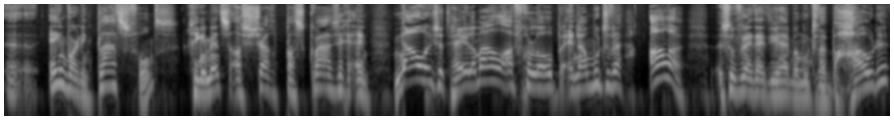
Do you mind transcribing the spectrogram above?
uh, eenwording plaatsvond, gingen mensen als Charles Pasqua zeggen: En nou is het helemaal afgelopen. En nou moeten we alle soevereiniteit die we hebben, moeten we behouden.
